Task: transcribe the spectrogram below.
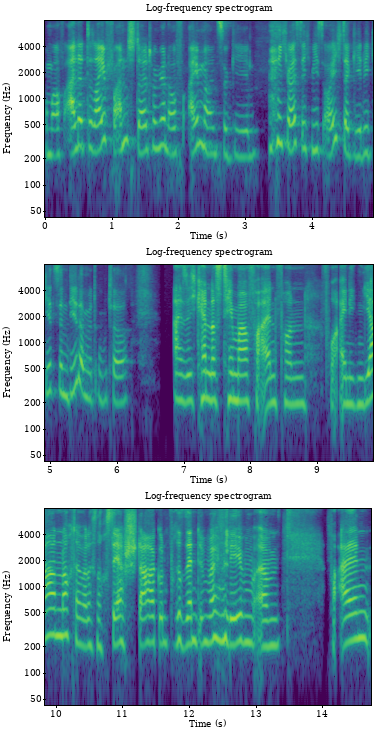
um auf alle drei Veranstaltungen auf einmal zu gehen. Ich weiß nicht, wie es euch da geht. Wie geht es denn dir damit, Uta? Also ich kenne das Thema vor allem von vor einigen Jahren noch, da war das noch sehr stark und präsent in meinem Leben. Ähm, vor allem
